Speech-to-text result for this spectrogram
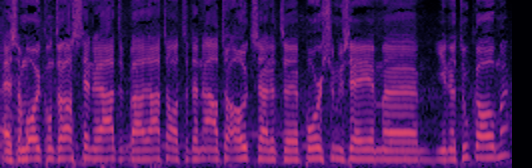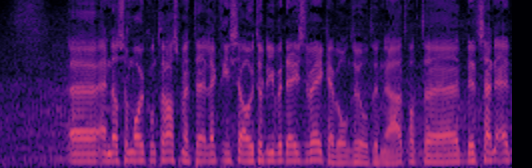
En zo'n mooi contrast inderdaad. We laten altijd een aantal auto's uit het Porsche Museum hier naartoe komen. Uh, en dat is een mooi contrast met de elektrische auto die we deze week hebben onthuld inderdaad. Want uh, dit zijn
